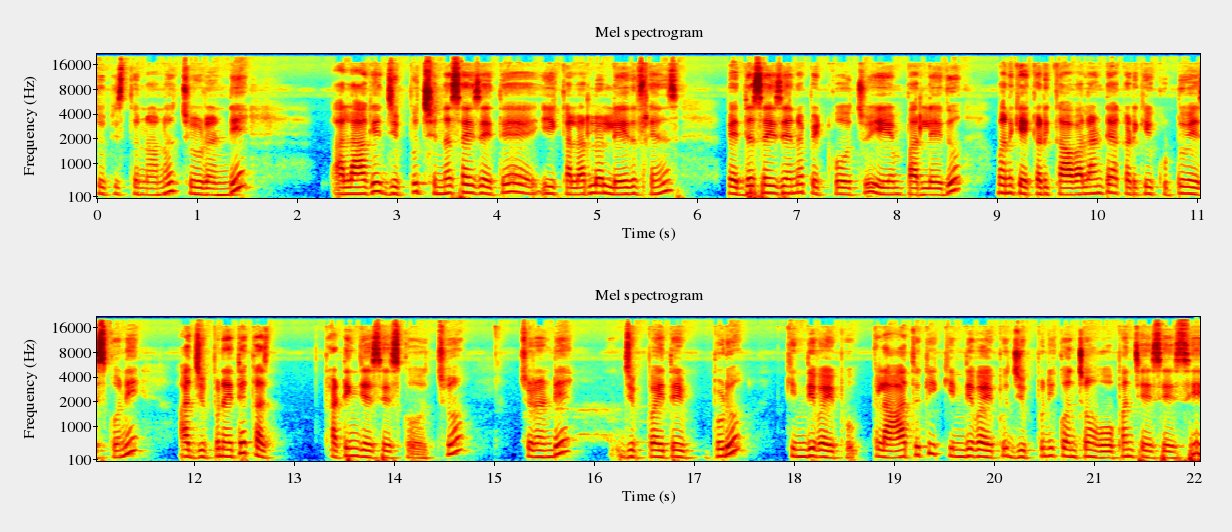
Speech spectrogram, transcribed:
చూపిస్తున్నాను. చూడండి. అలాగే జిప్పు చిన్న సైజ్ అయితే ఈ కలర్లో లేదు ఫ్రెండ్స్. పెద్ద సైజ్ అయినా పెట్టుకోవచ్చు ఏం పర్లేదు. మనకి ఎక్కడికి కావాలంటే అక్కడికి కుట్టు వేసుకొని ఆ జిప్పునైతే క కటింగ్ చేసేసుకోవచ్చు. చూడండి జిప్ అయితే ఇప్పుడు కింది వైపు క్లాత్కి కింది వైపు జిప్పుని కొంచెం ఓపెన్ చేసేసి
